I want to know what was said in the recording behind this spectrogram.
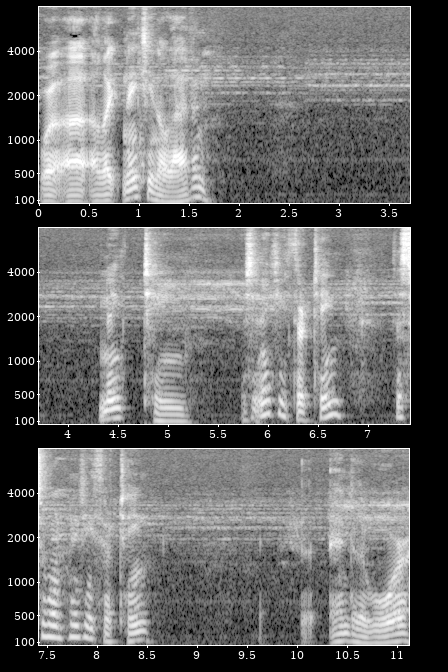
Well, uh, I like 1911. 19. Is it 1913? Is this the one? 1913? The end of the war.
